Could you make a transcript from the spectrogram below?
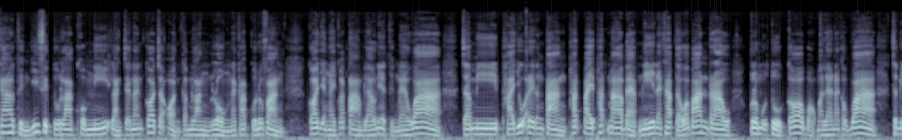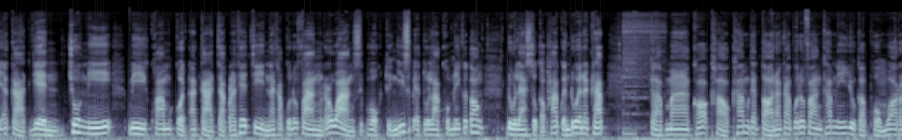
19-20 ตุลาคมนี้ หลังจากนั้นก็จะอ่อนกำลังลงนะครับคุณผู้ฟัง ก็ยังไงก็ตามแล้วเนี่ยถึงแม้ว่า จะมีพายุอะไรต่างๆ พัดไปพัดมาแบบนี้นะครับแต่ว่าบ้านเรากรมอุตุก็บอกมาแล้วนะครับว่าจะมีอากาศเย็นช่วงนี้มีความกดอากาศจากประเทศจีนนะครับคุณผู้ฟังระหว่าง 16-21 ตุลาคมนี้ก็ต้องดูแลสุขภาพกันด้วยนะครับกลับมาเคาะข่าวค่ำกันต่อนะครับคุณผู้ฟังค่ำนี้อยู่กับผมวร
